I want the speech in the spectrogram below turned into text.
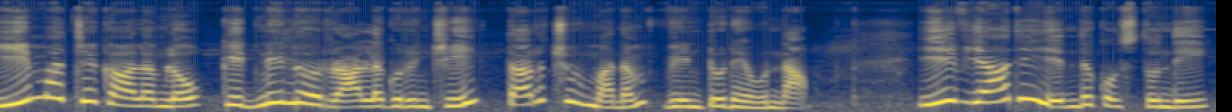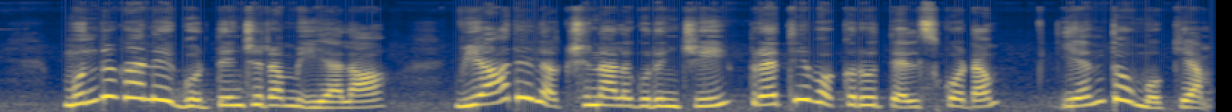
ఈ మధ్య కాలంలో కిడ్నీలో రాళ్ళ గురించి తరచూ మనం వింటూనే ఉన్నాం. ఈ వ్యాధి ఎందుకు వస్తుంది? ముందుగానే గుర్తించడం ఎలా? వ్యాధి లక్షణాల గురించి ప్రతి ఒక్కరూ తెలుసుకోవడం ఎంతో ముఖ్యం.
